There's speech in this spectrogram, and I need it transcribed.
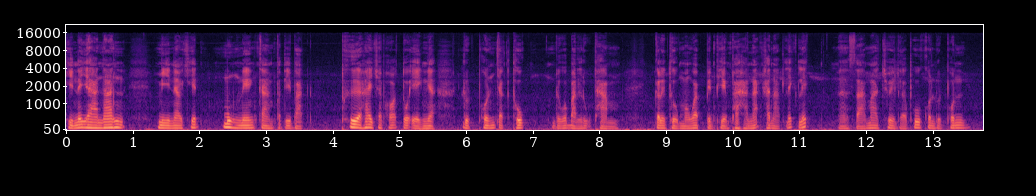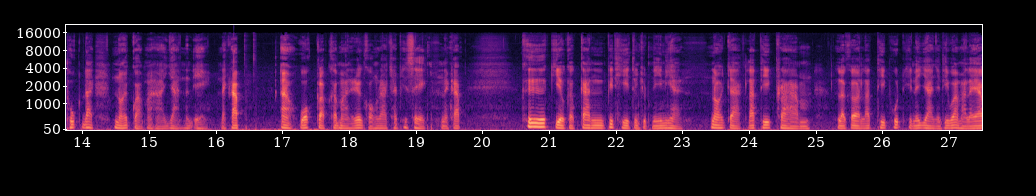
หินยานั้นมีแนวคิดมุ่งเน้นการปฏิบัติ เพื่อให้เฉพาะตัวเองเนี่ยหลุดพ้นจากทุกข์ หรือว่าบรรลุธรรม ก็เลยถูกมองว่าเป็นเพียงพาหนะขนาดเล็กๆนะสามารถช่วยเหลือผู้คนหลุดพ้นทุกข์ได้น้อยกว่ามหายานนั่นเองนะครับ อ้าววกกลับเข้ามาในเรื่องของราชาพิเศษนะครับ คือเกี่ยวกับการพิธีตรงจุดนี้เนี่ยนอกจากลัทธิพราหมณ์ แล้วก็ลัทธิพุทธหินยานอย่างที่ว่ามาแล้ว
